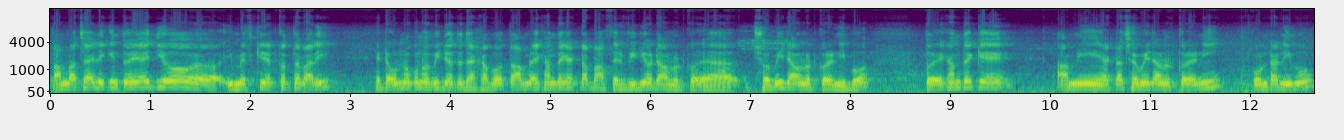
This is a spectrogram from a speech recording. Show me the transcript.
তো আমরা চাইলে কিন্তু এআই দিয়েও ইমেজ ক্রিয়েট করতে পারি। এটা অন্য কোনো ভিডিওতে দেখাবো। তো আমরা এখান থেকে একটা বাসের ভিডিও ডাউনলোড ছবি ডাউনলোড করে নিব। তো এখান থেকে আমি একটা ছবি ডাউনলোড করে নিই, কোনটা নিব?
